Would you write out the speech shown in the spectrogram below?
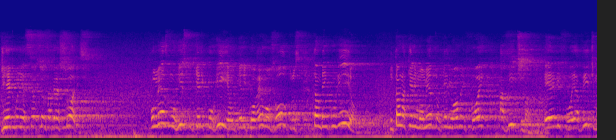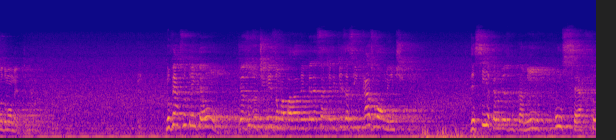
de reconhecer os seus agressores. O mesmo risco que ele corria, o que ele correu, os outros também corriam. Então, naquele momento, aquele homem foi a vítima. Ele foi a vítima do momento. No verso 31, Jesus utiliza uma palavra interessante. Ele diz assim: casualmente descia pelo mesmo caminho um certo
